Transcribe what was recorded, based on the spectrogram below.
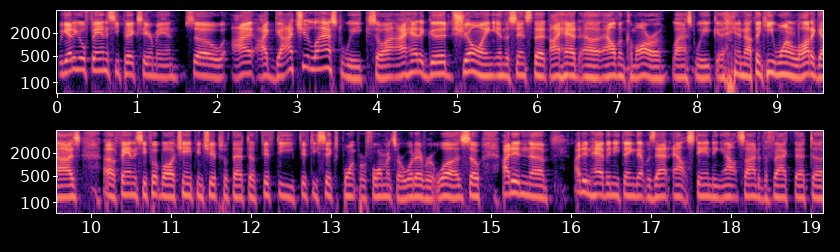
we got to go fantasy picks here, man. So I, I got you last week. So I, I had a good showing in the sense that I had uh, Alvin Kamara last week, and I think he won a lot of guys uh, fantasy football championships with that uh, 50 56 point performance or whatever it was. So I didn't uh, I didn't have anything that was that outstanding outside of the fact that uh,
